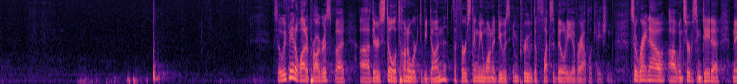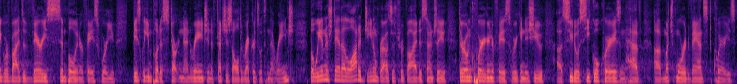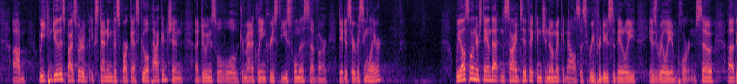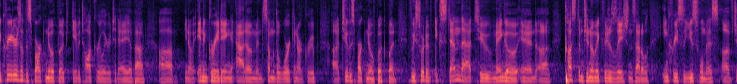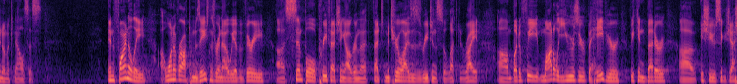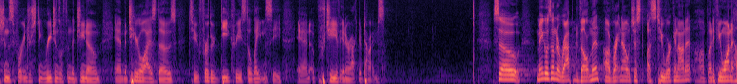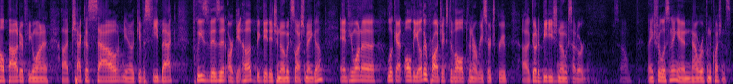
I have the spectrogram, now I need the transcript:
So we've made a lot of progress, but uh, there's still a ton of work to be done. The first thing we want to do is improve the flexibility of our application. So right now, uh, when servicing data, Mango provides a very simple interface where you basically input a start and end range and it fetches all the records within that range. But we understand that a lot of genome browsers provide essentially their own query interface where you can issue uh, pseudo SQL queries and have uh, much more advanced queries. Um, we can do this by sort of extending the Spark SQL package, and uh, doing so will dramatically increase the usefulness of our data servicing layer. We also understand that in scientific and genomic analysis, reproducibility is really important. So uh, the creators of the Spark Notebook gave a talk earlier today about uh, you know, integrating ADAM and some of the work in our group uh, to the Spark Notebook. But if we sort of extend that to Mango and uh, custom genomic visualizations, that'll increase the usefulness of genomic analysis. And finally, uh, one of our optimizations right now, we have a very uh, simple prefetching algorithm that fetch, materializes regions to the left and right. Um, but if we model user behavior, we can better uh, issue suggestions for interesting regions within the genome and materialize those to further decrease the latency and achieve interactive times. So Mango's under rapid development. Uh, right now, it's just us two working on it. Uh, but if you want to help out, or if you want to uh, check us out, you know, give us feedback, please visit our GitHub, Big Data Genomics slash Mango. And if you want to look at all the other projects developed in our research group, uh, go to bdgenomics.org. So thanks for listening, and now we're open to questions.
